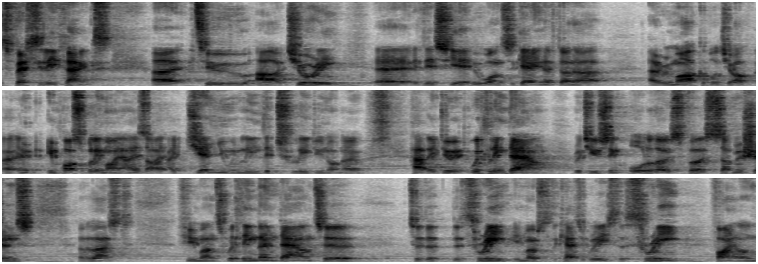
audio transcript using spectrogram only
Especially thanks uh, to our jury uh, this year, who once again have done a, a remarkable job. Uh, impossible in my eyes. I, I genuinely, literally do not know how they do it. Whittling down, reducing all of those first submissions over the last few months, whittling them down to, to the, the three in most of the categories, the three final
